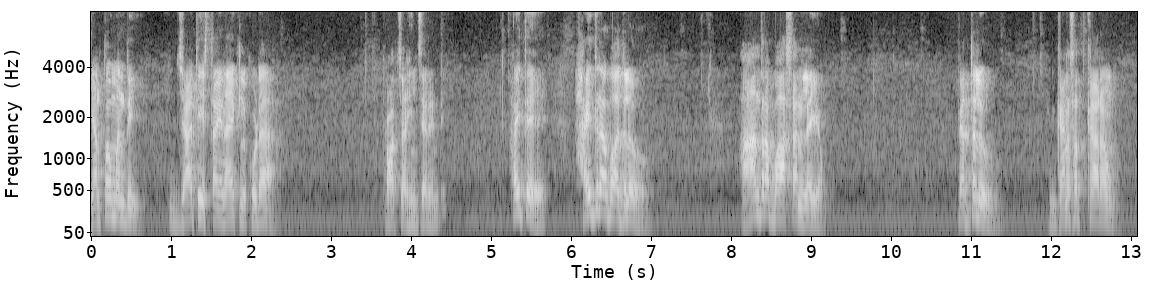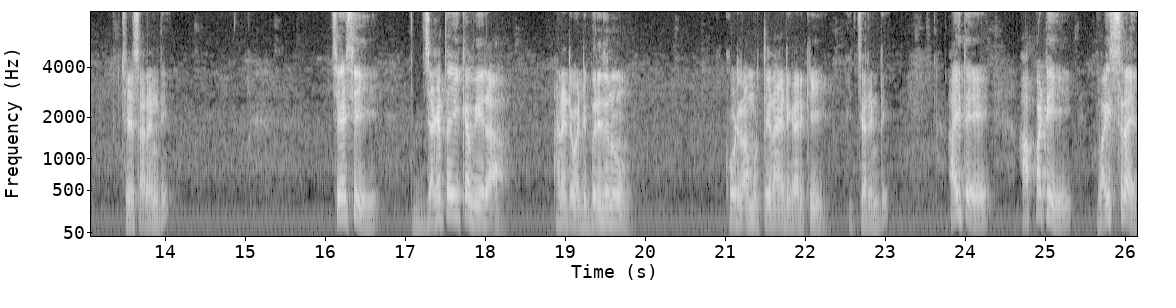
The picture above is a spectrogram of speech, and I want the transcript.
ఎంతోమంది జాతీయ స్థాయి నాయకులు కూడా ప్రోత్సహించారండి. అయితే హైదరాబాదులో ఆంధ్ర భాషా నిలయం పెద్దలు ఘన సత్కారం చేశారండి. చేసి జగతైక వీర అనేటువంటి బిరుదును కోడి రామూర్తి నాయుడు గారికి ఇచ్చారండి. అయితే అప్పటి వైస్రాయ్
